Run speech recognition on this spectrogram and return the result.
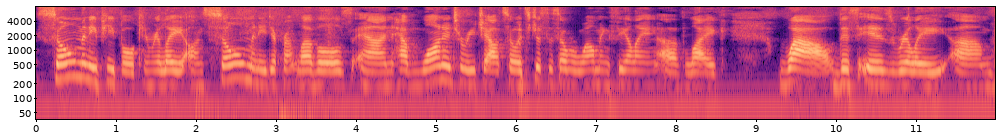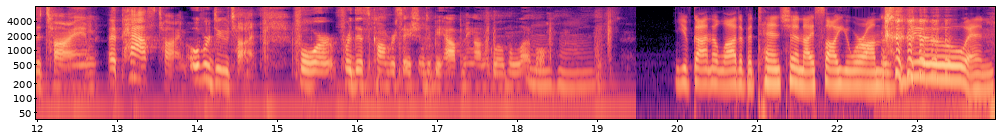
so many people can relate on so many different levels and have wanted to reach out. So it's just this overwhelming feeling of like, wow, this is really um, the time, a past time, overdue time for for this conversation to be happening on a global level. Mm-hmm. You've gotten a lot of attention. I saw you were on The View and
